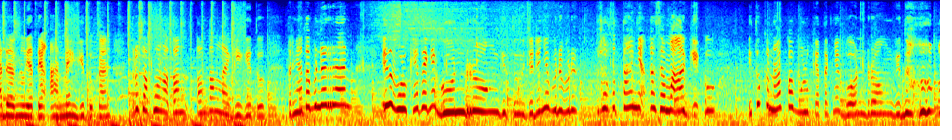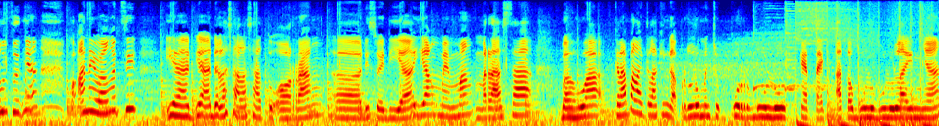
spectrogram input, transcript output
ada ngelihat yang aneh gitu kan terus aku nonton tonton lagi gitu. Ternyata beneran. Itu bulu keteknya gondrong gitu. Jadinya bener-bener terus aku tanya kan sama lakiku itu kenapa bulu keteknya gondrong? gitu. Maksudnya kok aneh banget sih? Ya dia adalah salah satu orang uh, di Swedia yang memang merasa bahwa kenapa laki-laki nggak perlu mencukur bulu ketek atau bulu-bulu lainnya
